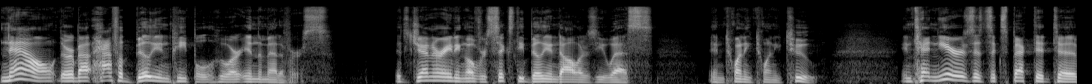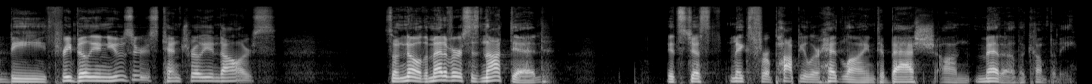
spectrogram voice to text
now there are about half a billion people who are in the metaverse. It's generating over $60 billion US in 2022. In 10 years, it's expected to be 3 billion users, $10 trillion. So, no, the metaverse is not dead. It just makes for a popular headline to bash on Meta, the company.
